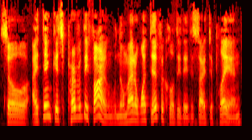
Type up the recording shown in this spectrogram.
So I think it's perfectly fine, no matter what difficulty they decide to play in.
